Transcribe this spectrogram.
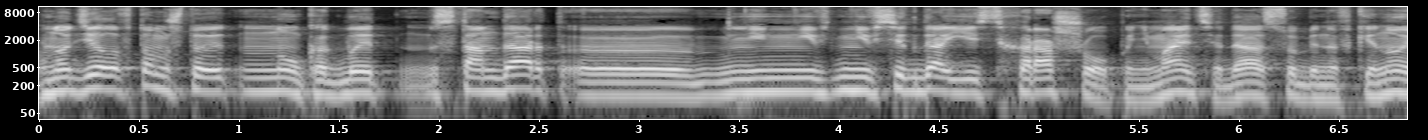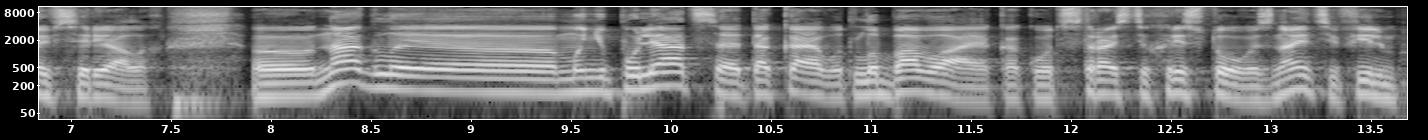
Но дело в том, что, ну, как бы стандарт э, не, не, не всегда есть хорошо, понимаете, да, особенно в кино и в сериалах. Э, наглая манипуляция такая вот лобовая, как вот «Страсти Христовы», знаете, фильм,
